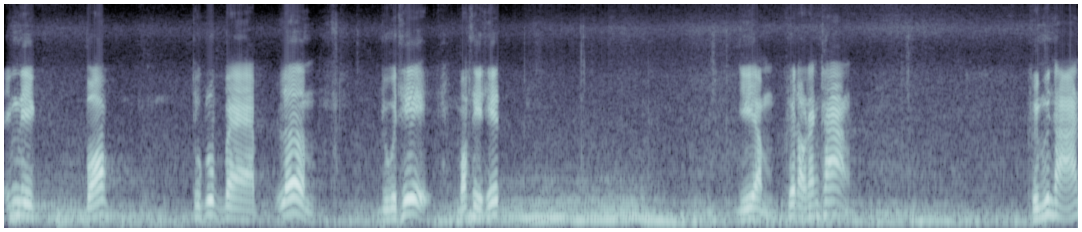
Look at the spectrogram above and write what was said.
เทคนิคบล็อกทุกรูปแบบเริ่มอยู่ที่บล็อกสี่ทิศ เยี่ยมเคลื่อนออกด้านข้างคืนพื้นฐาน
